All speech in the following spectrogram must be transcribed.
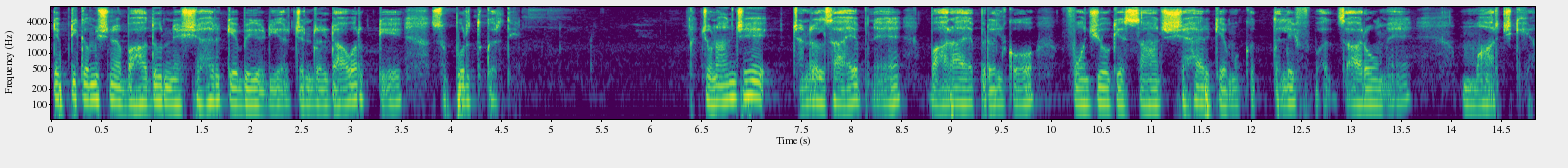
ڈپٹی کمشنر بہادر نے شہر کے بریگیڈیئر جنرل ڈاور کے سپرد کر دی۔ چنانچہ جنرل صاحب نے بارہ اپریل کو فوجیوں کے ساتھ شہر کے مختلف بازاروں میں مارچ کیا۔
